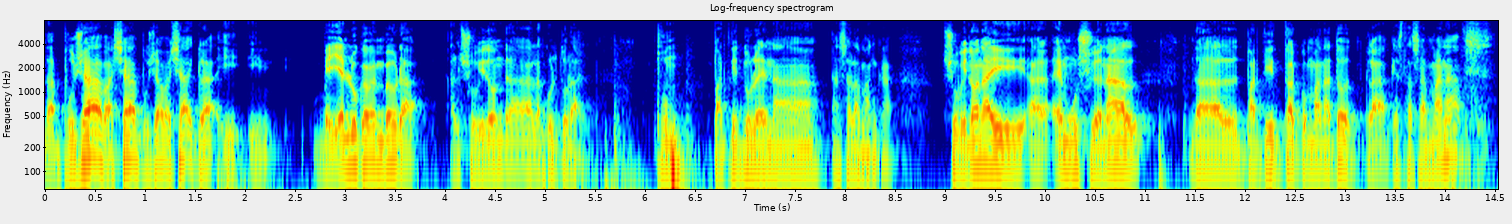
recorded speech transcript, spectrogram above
de pujar, baixar, pujar, baixar, i clar, i, i veient el que vam veure el subidon de la cultural, pum, partit dolent a, a Salamanca, subidon eh, emocional del partit tal com va anar tot, clar, aquesta setmana pff,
